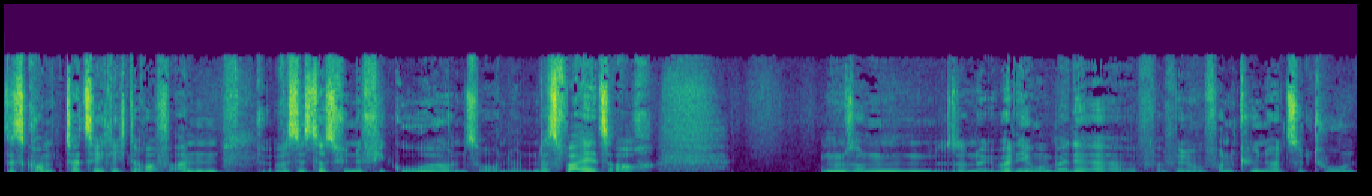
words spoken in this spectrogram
Das kommt tatsächlich darauf an, was ist das für eine Figur und so. Ne? Und das war jetzt auch so, ein, so eine Überlegung bei der Verfilmung von Kühner zu tun,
